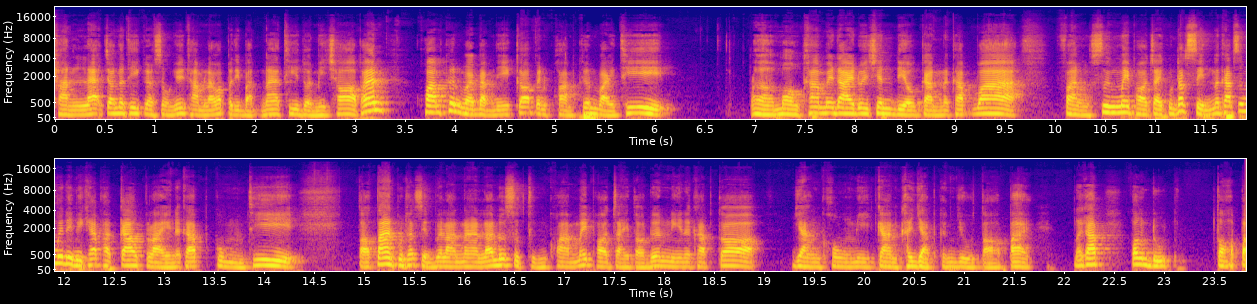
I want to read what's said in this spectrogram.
ทัณฑ์และเจ้าหน้าที่กระทรวงยุติธรรมแล้วว่าปฏิบัติหน้าที่โดยมิชอบ เพราะฉะนั้นความเคลื่อนไหวแบบนี้ก็เป็นความเคลื่อนไหวที่ มองข้ามไม่ได้ด้วยเช่นเดียวกันนะครับว่าฝั่งซึ่งไม่พอใจคุณทักษิณนะครับ ซึ่งไม่ได้มีแค่พรรคก้าวไกลนะครับ กลุ่มที่ต่อต้านคุณทักษิณเวลานานและรู้สึกถึงความไม่พอใจต่อเรื่องนี้นะครับ ก็ยังคงมีการขยับกันอยู่ต่อไปนะครับ ต้องดูต่อไป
